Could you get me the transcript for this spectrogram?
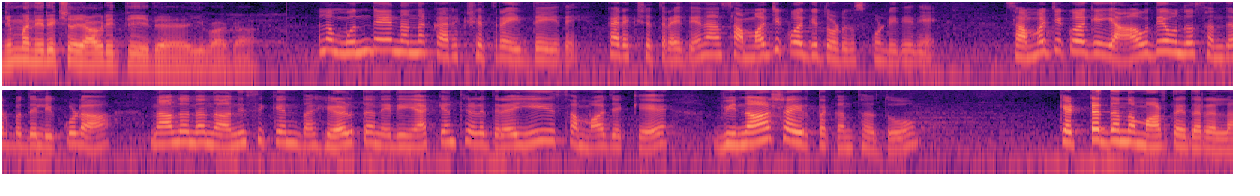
ನಿಮ್ಮ ನಿರೀಕ್ಷೆ ಯಾವ ರೀತಿ ಇದೆ ಇವಾಗ? ಅಲ್ಲ ಮುಂದೆ ನನ್ನ ಕಾರ್ಯಕ್ಷೇತ್ರ ಇದ್ದೇ ಇದೆ. ಕಾರ್ಯಕ್ಷೇತ್ರ ಇದೆ. ನಾನು ಸಾಮಾಜಿಕವಾಗಿ ತೊಡಗಿಸ್ಕೊಂಡಿದ್ದೀನಿ. ಸಾಮಾಜಿಕವಾಗಿ ಯಾವುದೇ ಒಂದು ಸಂದರ್ಭದಲ್ಲಿ ಕೂಡ ನಾನು ನನ್ನ ಅನಿಸಿಕೆಯಿಂದ ಹೇಳ್ತಾನೆ ಇದ್ದೀನಿ ಯಾಕೆ ಅಂತ ಹೇಳಿದರೆ, ಈ ಸಮಾಜಕ್ಕೆ ವಿನಾಶ ಇರ್ತಕ್ಕಂಥದ್ದು ಕೆಟ್ಟದ್ದನ್ನು ಮಾಡ್ತಾ ಇದ್ದಾರಲ್ಲ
